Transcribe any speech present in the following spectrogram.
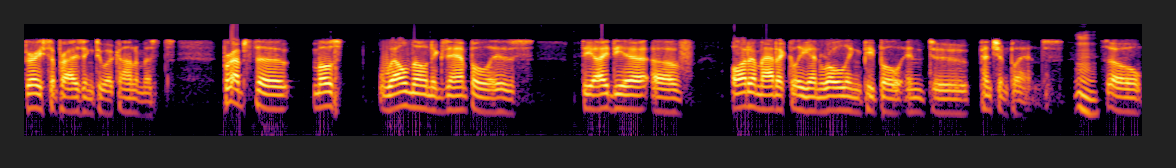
very surprising to economists. Perhaps the most well known example is the idea of automatically enrolling people into pension plans. Mm. So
